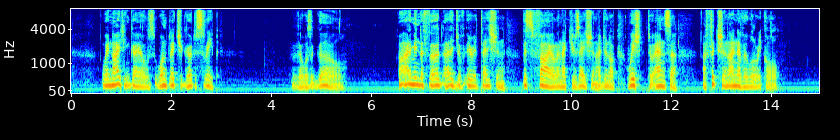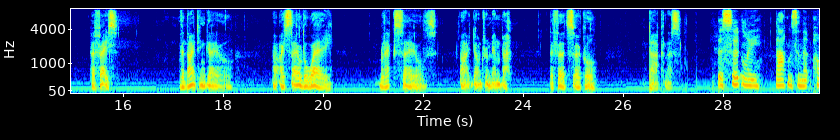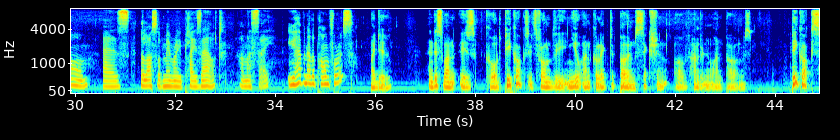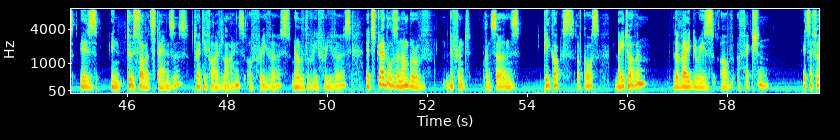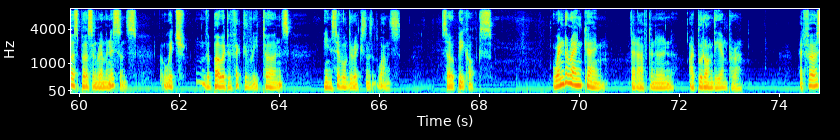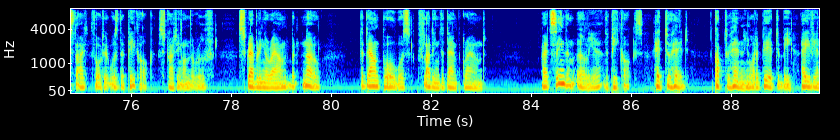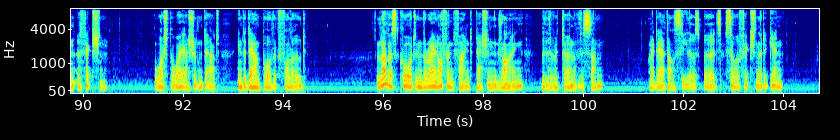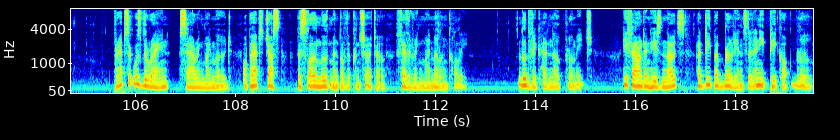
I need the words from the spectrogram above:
where nightingales won't let you go to sleep. There was a girl. I'm in the third age of irritation. This file an accusation I do not wish to answer, a fiction I never will recall. Her face, the nightingale. I sailed away. Black sails. I don't remember. The third circle. Darkness. There's certainly darkness in that poem as the loss of memory plays out, I must say. You have another poem for us? I do. And this one is called Peacocks. It's from the new uncollected poems section of 101 poems. Peacocks is in two solid stanzas, 25 lines of free verse, relatively free verse. It straddles a number of different concerns. Peacocks, of course, Beethoven, the vagaries of affection. It's a first person reminiscence, which the poet effectively turns in several directions at once. So, peacocks. When the rain came that afternoon, I put on the Emperor. At first I thought it was the peacock strutting on the roof, scrabbling around, but no, the downpour was flooding the damp ground. I had seen them earlier, the peacocks, head to head, cock to hen in what appeared to be avian affection. Washed away, I shouldn't doubt, in the downpour that followed. Lovers caught in the rain often find passion drying with the return of the sun. I doubt I'll see those birds so affectionate again. Perhaps it was the rain souring my mood, or perhaps just the slow movement of the concerto feathering my melancholy. Ludwig had no plumage. He found in his notes a deeper brilliance than any peacock blue.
